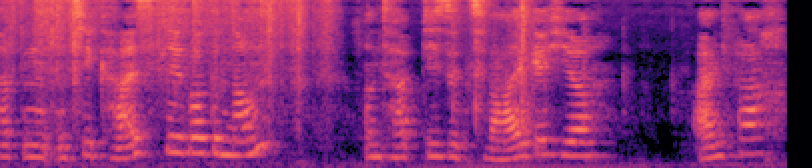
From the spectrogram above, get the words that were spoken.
habe einen, einen Tick Heißkleber genommen und habe diese Zweige hier einfach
